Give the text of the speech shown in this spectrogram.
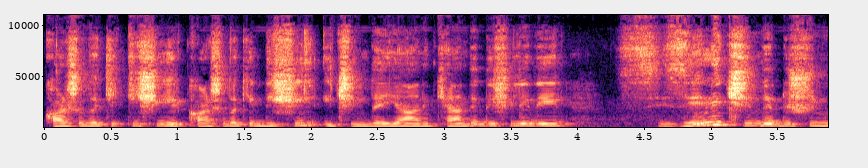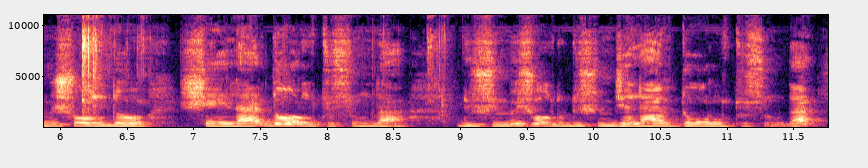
karşıdaki kişiyi, karşıdaki dişil içinde yani kendi dişili değil, sizin içinde düşünmüş olduğu şeyler doğrultusunda, düşünmüş olduğu düşünceler doğrultusunda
